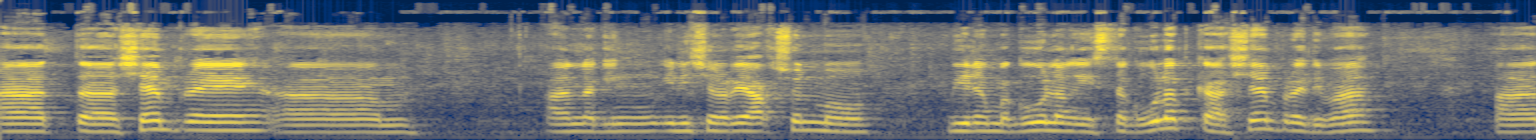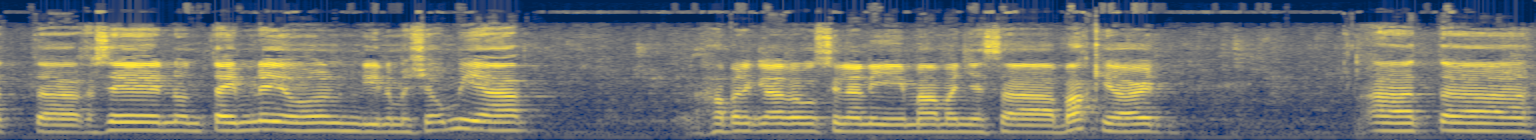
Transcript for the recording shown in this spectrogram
At ah, syempre, um, ang naging initial reaction mo bilang magulang is nagulat ka, syempre, di ba? At ah, kasi noong time na yon hindi naman siya umiyak. Habang naglalaro sila ni mama niya sa backyard. At ah,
